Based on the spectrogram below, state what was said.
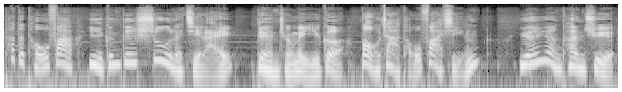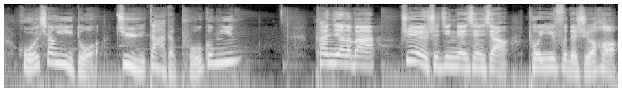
他的头发一根根竖了起来，变成了一个爆炸头发型，远远看去，活像一朵巨大的蒲公英。看见了吧？这也是静电现象。脱衣服的时候，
